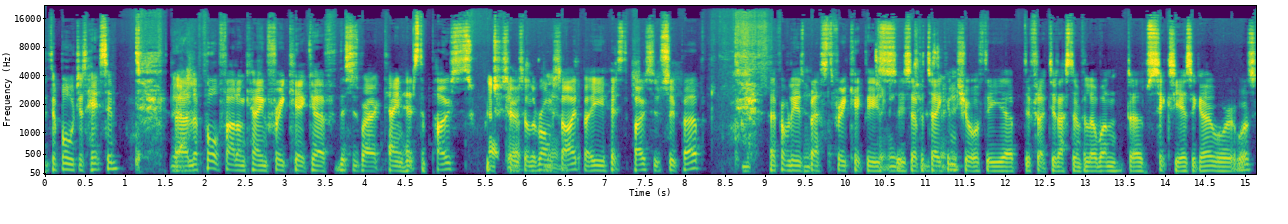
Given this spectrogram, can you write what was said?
the ball just hits him. Yeah. Uh, Laporte foul on Kane, free kick. Uh, this is where Kane hits the post, which goes on the wrong Yeah. side, but he hits the post. It's superb. Uh, probably his best free kick that he's, ever taken, short of the uh, deflected Aston Villa one uh, six years ago, or it was.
